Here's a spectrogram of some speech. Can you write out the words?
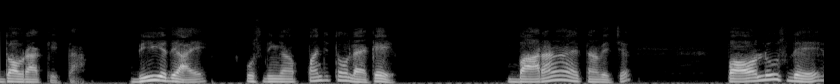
ਦੌਰਾ ਕੀਤਾ। 20 ਅਧਿਆਏ ਉਸ ਦੀਆਂ 5 ਤੋਂ ਲੈ ਕੇ 12 ਆਇਤਾਂ ਵਿੱਚ ਪੌਲਸ ਦੇ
